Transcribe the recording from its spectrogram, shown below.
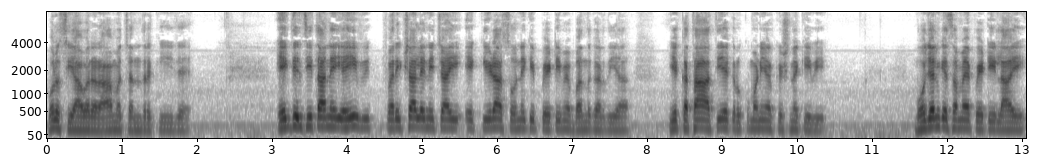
बोलो, सियावर रामचंद्र की जय। एक दिन सीता ने यही परीक्षा लेनी चाहिए। एक कीड़ा सोने की पेटी में बंद कर दिया। ये कथा आती है रुक्मणी और कृष्ण की भी। भोजन के समय पेटी लाई।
